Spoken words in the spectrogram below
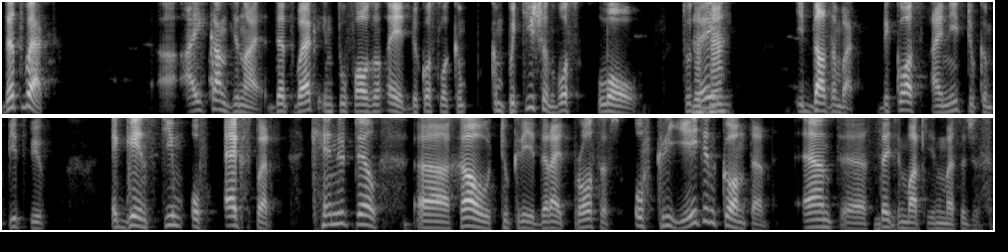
that worked I can't deny that worked in 2008 because com- competition was low. Today, Mhm. it doesn't work because I need to compete with against team of experts. Can you tell uh, how to create the right process of creating content and uh, setting marketing messages?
